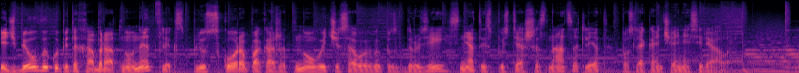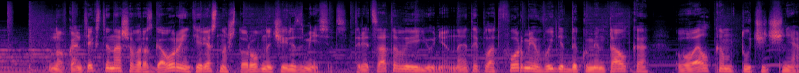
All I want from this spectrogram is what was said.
HBO выкупит их обратно у Netflix, плюс скоро покажет новый часовой выпуск «Друзей», снятый спустя 16 лет после окончания сериала. Но в контексте нашего разговора интересно, что ровно через месяц, 30 июня, на этой платформе выйдет документалка «Welcome to Чечня»,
